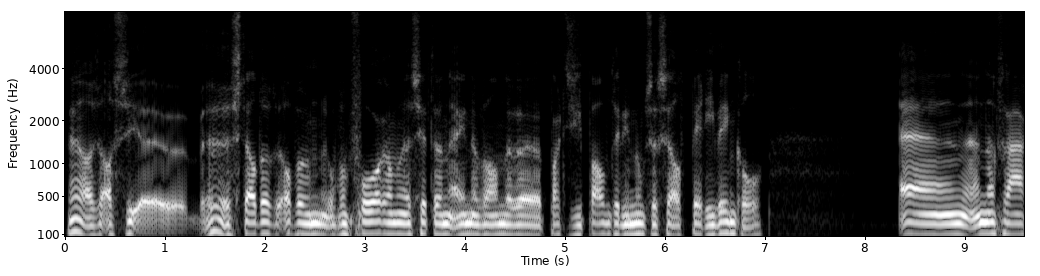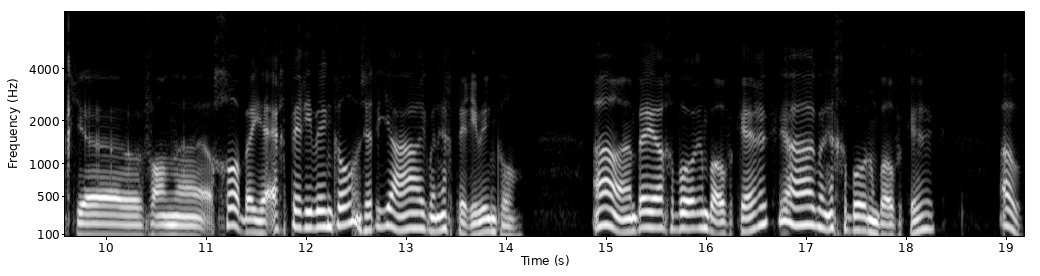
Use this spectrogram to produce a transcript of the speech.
Ja, als, als, uh, stel dat op een, op een forum zit een een of andere participant en die noemt zichzelf Perry Winkel. En, en dan vraag je van, uh, goh, ben je echt Perry Winkel? En zegt hij, ja, ik ben echt Perry Winkel. Oh, en ben je geboren in Bovenkerk? Ja, ik ben echt geboren in Bovenkerk. Oh,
